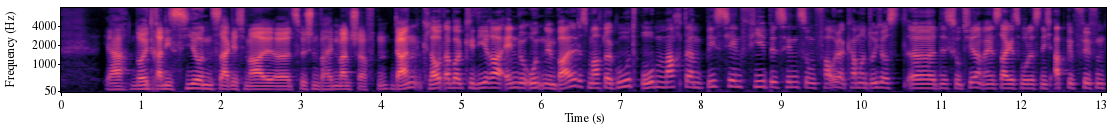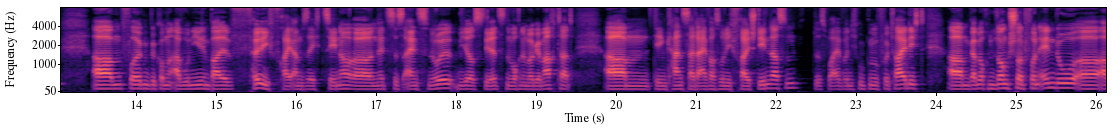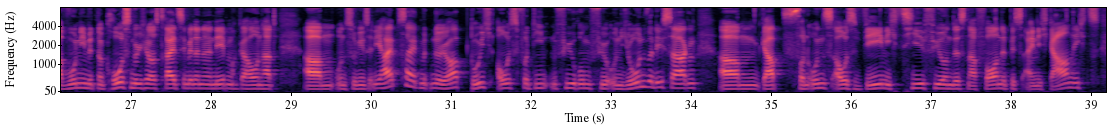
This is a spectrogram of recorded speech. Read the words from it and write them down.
ja, neutralisieren, sag ich mal, äh, zwischen beiden Mannschaften. Dann klaut aber Kedira Endo unten den Ball, das macht er gut. Oben macht er ein bisschen viel bis hin zum Foul, da kann man durchaus äh, diskutieren. Am Ende des Tages wurde es nicht abgepfiffen. Ähm, folgend bekommt Avoni den Ball völlig frei am 16er. Äh, letztes 1-0, wie er es die letzten Wochen immer gemacht hat. Ähm, den kannst du halt einfach so nicht frei stehen lassen. Das war einfach nicht gut genug verteidigt. Ähm, gab auch einen Longshot von Endo, äh, Avoni mit einer großen Möglichkeit aus 13 Metern daneben gehauen hat. Ähm, und so ging es in die Halbzeit mit einer ja, durchaus verdienten Führung für Union, würde ich sagen. Ähm, gab von uns aus wenig Zielführendes nach vorne bis eigentlich gar nichts.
